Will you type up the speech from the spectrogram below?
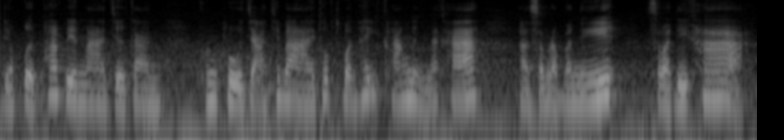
เดี๋ยวเปิดภาคเรียนมาเจอกัน คุณครูจะอธิบายทบทวนให้อีกครั้งหนึ่งนะคะะสำหรับวันนี้ สวัสดีค่ะ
